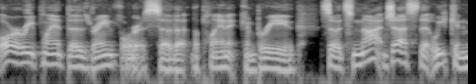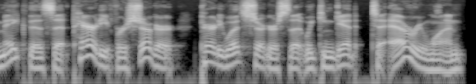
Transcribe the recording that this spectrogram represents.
or replant those rainforests so that the planet can breathe. So it's not just that we can make this at parity for sugar, parity with sugar, so that we can get to everyone,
